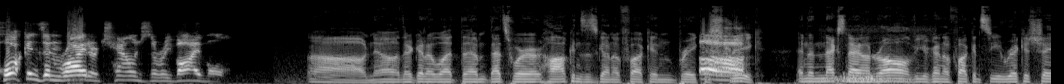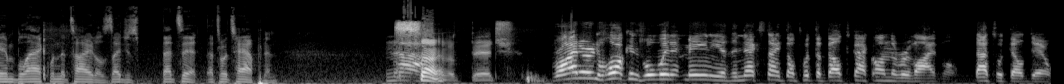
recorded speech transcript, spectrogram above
Hawkins and Ryder challenge the revival. Oh no, they're gonna let them. That's where Hawkins is gonna fucking break his Ugh. streak. And then the next night on Raw, you're gonna fucking see Ricochet and Black win the titles. I just, that's it. That's what's happening. Nah, Son of a bitch. Ryder and Hawkins will win at Mania. The next night they'll put the belts back on the revival. That's what they'll do.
